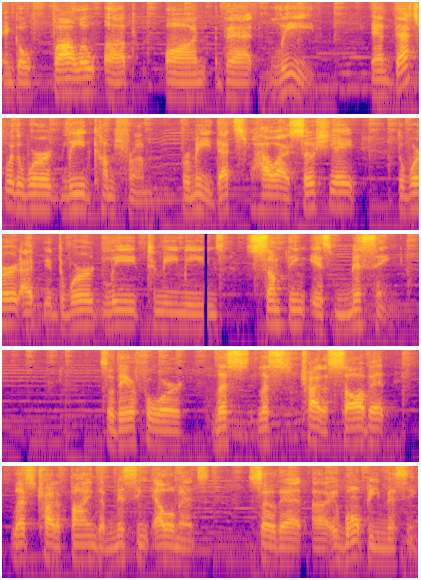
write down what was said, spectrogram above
and go follow up on that lead. And that's where the word lead comes from for me. That's how I associate the word. I, the word lead to me means something is missing. So therefore, let's let's try to solve it. Let's try to find the missing elements so that uh, it won't be missing.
